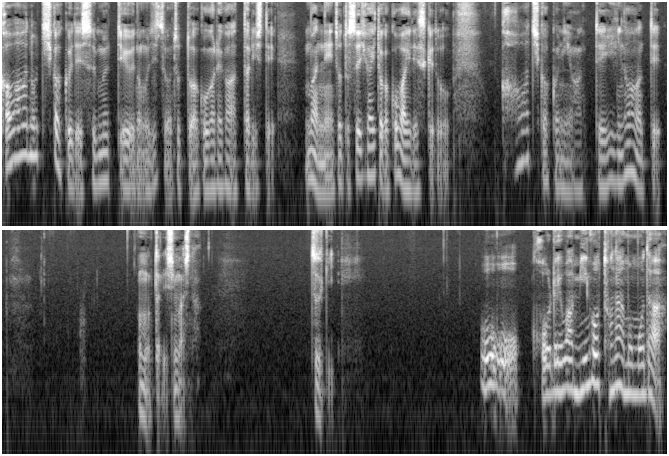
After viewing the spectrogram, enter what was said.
川の近くで住むっていうのも実はちょっと憧れがあったりして、まあね、ちょっと水害とか怖いですけど、川近くにあっていいなって思ったりしました。続き。おお、これは見事な桃だ。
